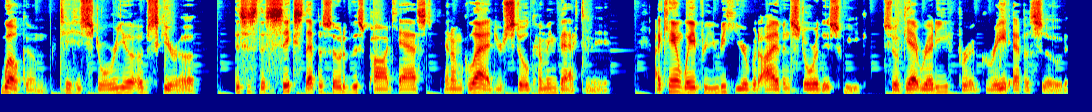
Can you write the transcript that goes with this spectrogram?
Welcome to Historia Obscura. This is the sixth episode of this podcast, and I'm glad you're still coming back to me. I can't wait for you to hear what I have in store this week, so get ready for a great episode.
